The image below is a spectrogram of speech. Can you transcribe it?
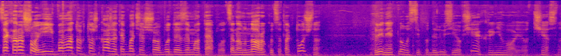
Це хорошо. І багато хто ж каже, ти бачиш, що буде зима тепло. Це нам на руку, це так точно. Блін, як новості подивлюсь, я взагалі охреніваю, от чесно.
